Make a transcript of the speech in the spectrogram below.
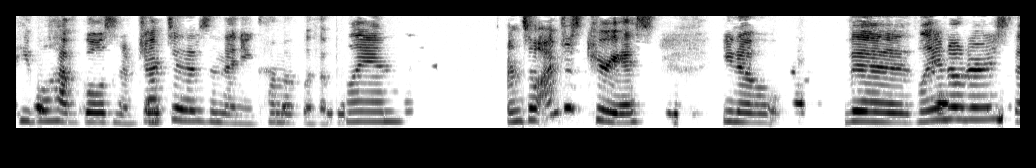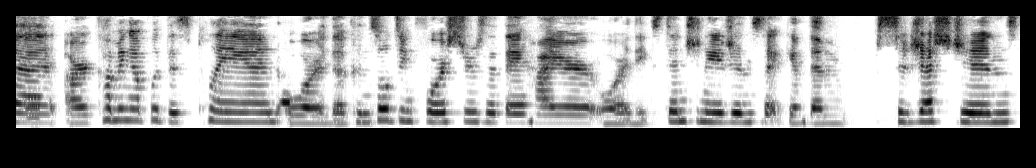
people have goals and objectives, and then you come up with a plan. And so I'm just curious, you know, the landowners that are coming up with this plan, or the consulting foresters that they hire, or the extension agents that give them suggestions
